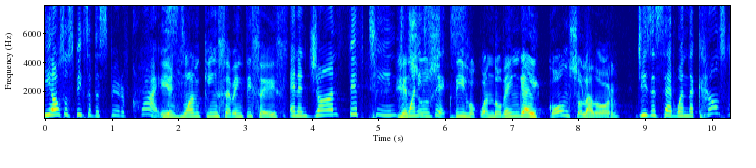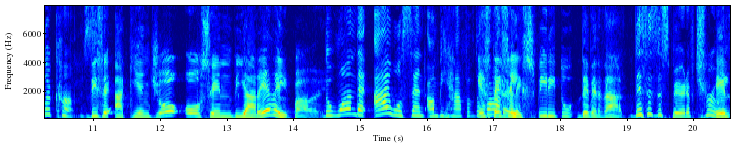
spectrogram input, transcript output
He also speaks of the spirit of Christ. y en Juan 15:26 and in John 15, Jesús 26, dijo, cuando venga el consolador, Jesus said, When the counselor comes, dice, a quien yo os enviaré del Padre. the one that I will send on behalf of the Este Father. es el Espíritu de verdad. This is the spirit of truth. Él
